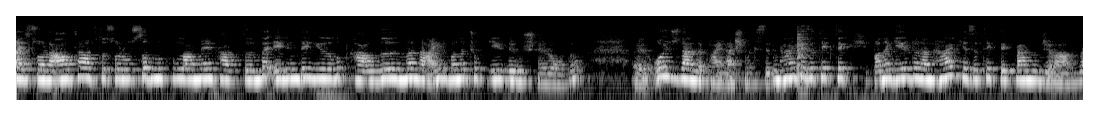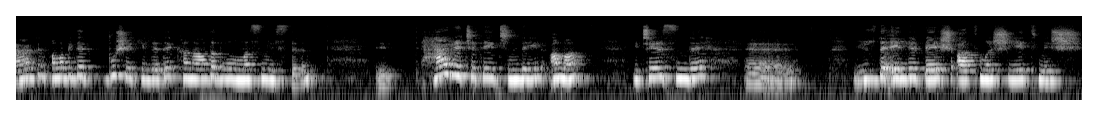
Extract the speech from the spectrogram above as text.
ay sonra 6 hafta sonra o sabunu kullanmaya kalktığında elinde yığılıp kaldığına dair bana çok geri dönüşler oldu. Ee, O yüzden de paylaşmak istedim. Herkese tek tek, bana geri dönen herkese tek tek ben bu cevabı verdim. Ama bir de bu şekilde de kanalda bulunmasını istedim. Ee, Her reçete için değil ama içerisinde e, %55, 60, 70,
